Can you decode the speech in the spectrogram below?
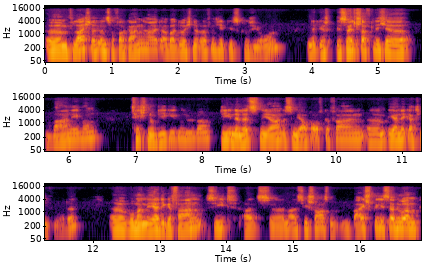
vielleicht durch unsere Vergangenheit, aber durch eine öffentliche Diskussion, eine gesellschaftliche Wahrnehmung Technologie gegenüber, die in den letzten Jahren, das ist mir auch aufgefallen, ähm, eher negativ wurde. Äh, wo man mehr die Gefahren sieht als, äh, als die Chancen. Ein Beispiel ist ja nur am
